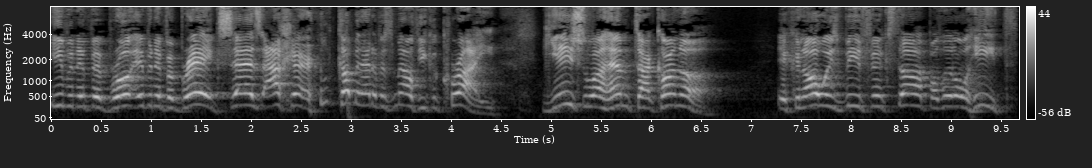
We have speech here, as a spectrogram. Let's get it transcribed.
Even if it bro, even if it breaks, says Acher, coming out of his mouth, you could cry. Yesh takana. It can always be fixed up. A little heat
